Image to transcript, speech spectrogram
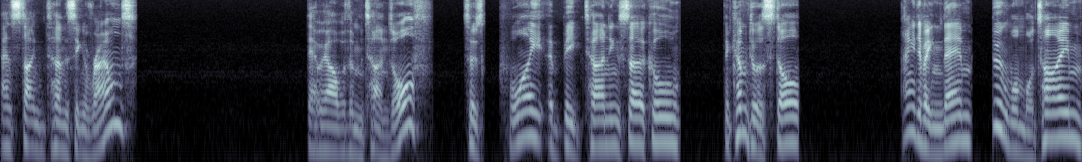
and starting to turn this thing around. There we are with them turned off. So it's quite a big turning circle. Then come to a stop, activating them, doing it one more time,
